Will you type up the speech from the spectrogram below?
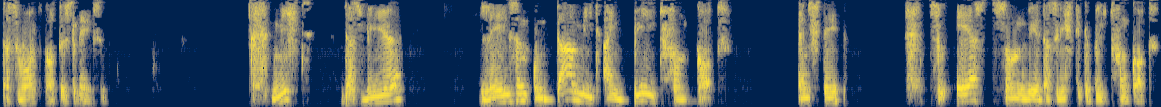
das Wort Gottes lesen. Nicht, dass wir lesen und damit ein Bild von Gott entsteht. Zuerst sollen wir das richtige Bild von Gott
